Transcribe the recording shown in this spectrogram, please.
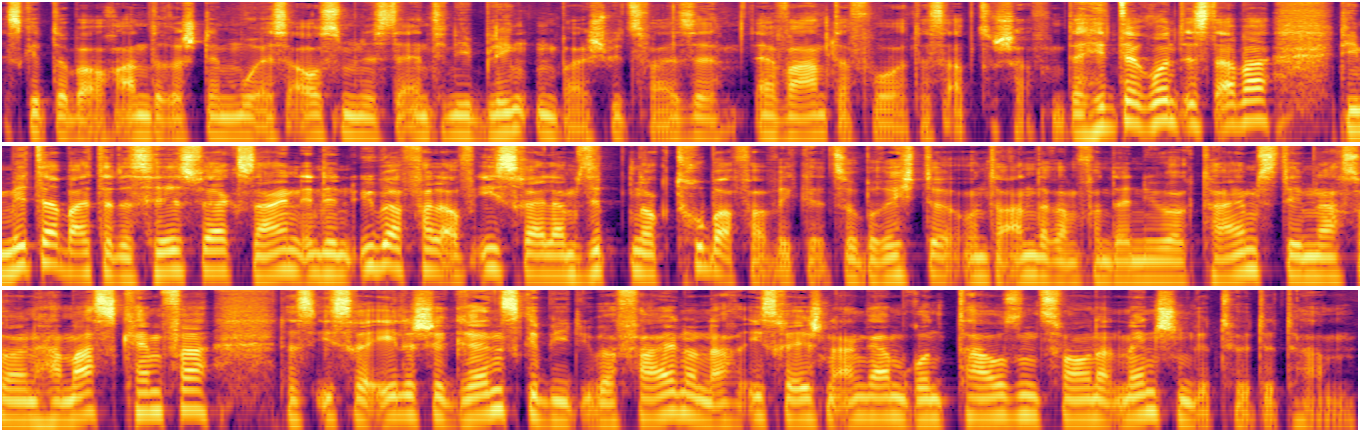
Es gibt aber auch andere Stimmen. US-Außenminister Anthony Blinken beispielsweise erwarnt davor, das abzuschaffen. Der Hintergrund ist aber, die Mitarbeiter des Hilfswerks seien in den Überfall auf Israel am 7. Oktober verwickelt, so Berichte unter anderem von der New York Times. Demnach sollen Hamas-Kämpfer das israelische Grenzgebiet überfallen und nach israelischen Angaben rund 1200 Menschen getötet haben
